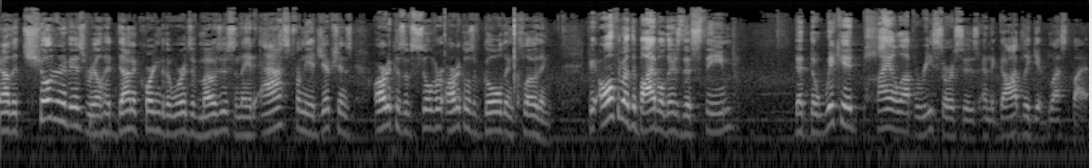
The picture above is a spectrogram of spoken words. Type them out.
Now the children of Israel had done according to the words of Moses, and they had asked from the Egyptians articles of silver, articles of gold, and clothing. Okay, all throughout the Bible, there's this theme that the wicked pile up resources and the godly get blessed by it.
